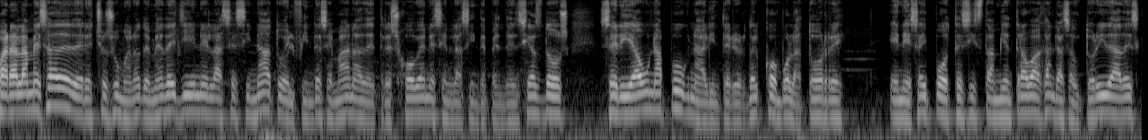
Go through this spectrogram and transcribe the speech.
Para la Mesa de Derechos Humanos de Medellín, el asesinato el fin de semana de tres jóvenes en las Independencias 2 sería una pugna al interior del combo La Torre. En esa hipótesis también trabajan las autoridades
